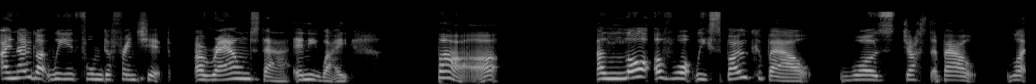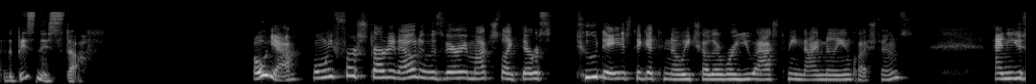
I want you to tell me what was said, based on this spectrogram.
i know like we formed a friendship around that anyway but a lot of what we spoke about was just about like the business stuff. Oh yeah. When we first started out, it was very much like there was two days to get to know each other where you asked me nine million questions. And you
